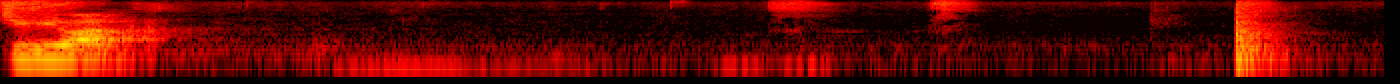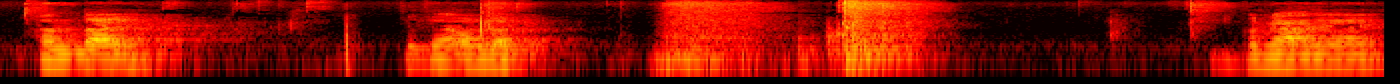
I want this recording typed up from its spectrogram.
chỉ vì hoạn thân tay. Tiếp theo là lật con gà như này.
